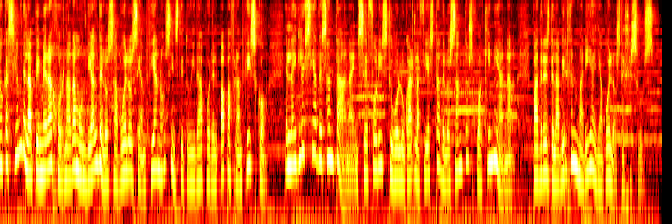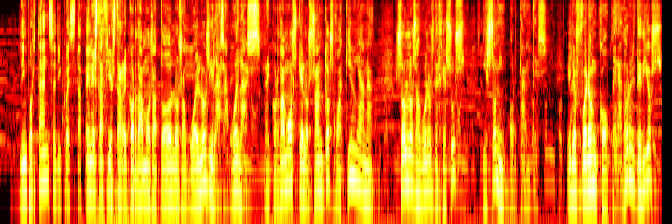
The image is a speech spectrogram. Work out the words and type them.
ocasión de la primera Jornada Mundial de los Abuelos y Ancianos, instituida por el Papa Francisco, en la iglesia de Santa Ana, en Séforis, tuvo lugar la fiesta de los santos Joaquín y Ana, padres de la Virgen María y abuelos de Jesús. En esta fiesta recordamos a todos los abuelos y las abuelas. Recordamos que los santos Joaquín y Ana son los abuelos de Jesús y son importantes. Ellos fueron cooperadores de Dios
